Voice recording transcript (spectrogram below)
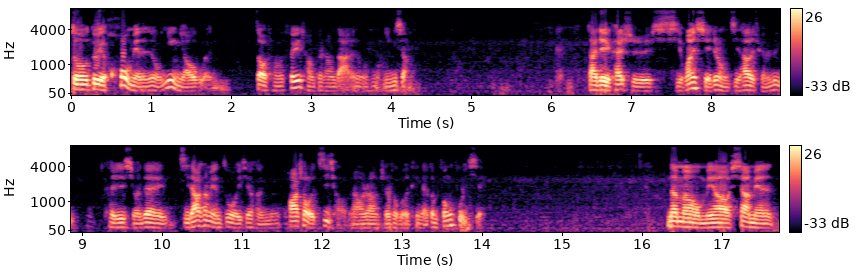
都对后面的这种硬摇滚造成了非常非常大的那种影响。大家也开始喜欢写这种吉他的旋律，开始喜欢在吉他上面做一些很花哨的技巧，然后让整首歌听起来更丰富一些。那么我们要下面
